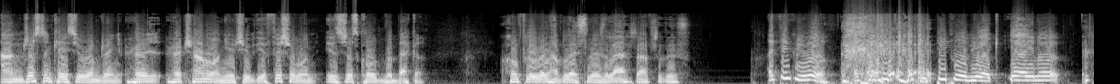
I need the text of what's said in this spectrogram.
and just in case you're wondering, her her channel on YouTube, the official one, is just called Rebecca. Hopefully, we'll have listeners left after this. I think we will. I, think, I think people will be like, yeah, you know what?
